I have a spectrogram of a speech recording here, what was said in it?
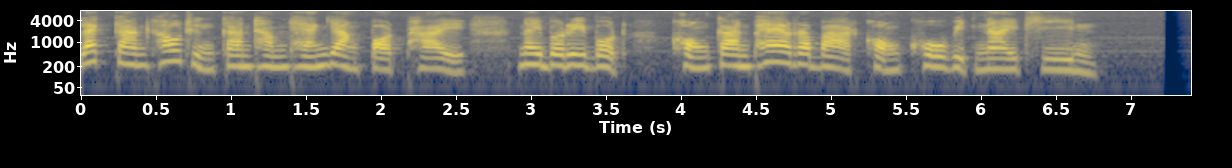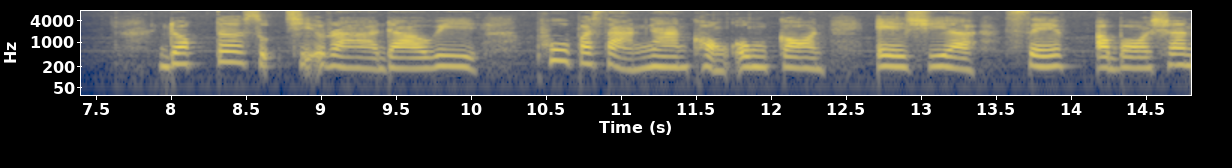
และการเข้าถึงการทำแท้งอย่างปลอดภัย ในบริบท ของการแพร่ระบาดของโควิด -19 ดรสุชิราดาวีผู้ประสานงานขององค์กร Asia Safe Abortion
